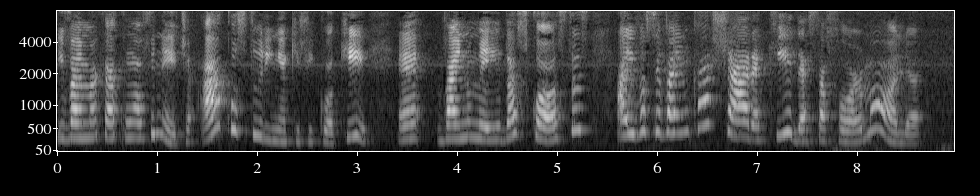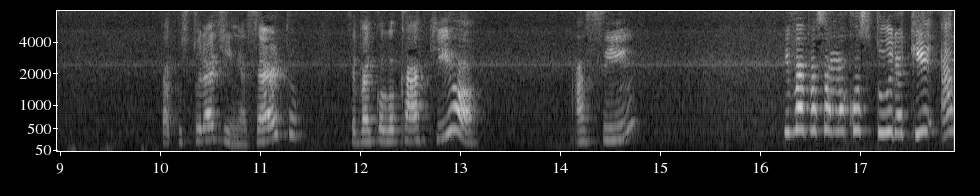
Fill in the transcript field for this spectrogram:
e vai marcar com alfinete. A costurinha que ficou aqui, é, vai no meio das costas, aí você vai encaixar aqui dessa forma, olha. Tá costuradinha, certo? Você vai colocar aqui, ó, assim. E vai passar uma costura aqui, a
